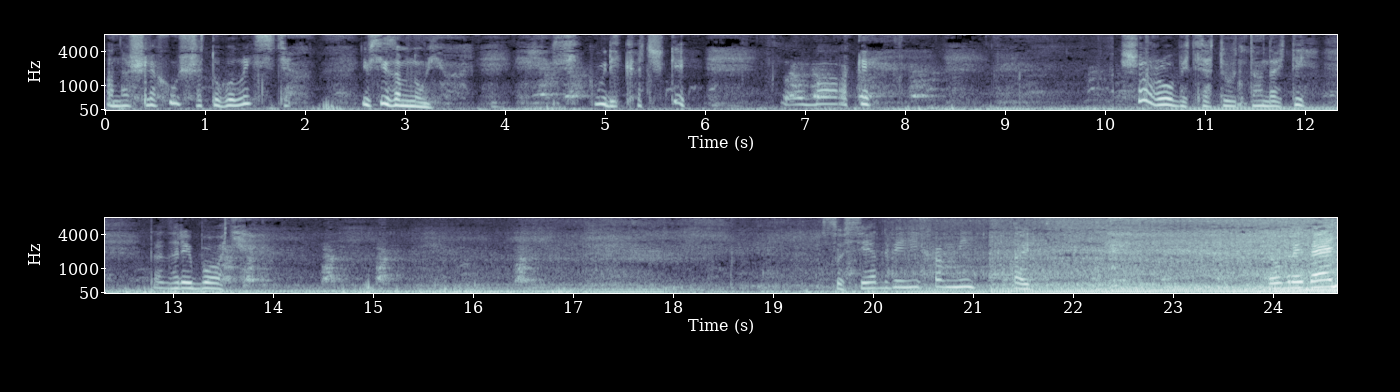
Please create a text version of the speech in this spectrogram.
А на шляху ще того листя. І всі за мною. Всі курі, качки, собаки. Що робиться тут? Треба йти та згрібати. Сусід виїхав мій. Ой. Добрий день.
